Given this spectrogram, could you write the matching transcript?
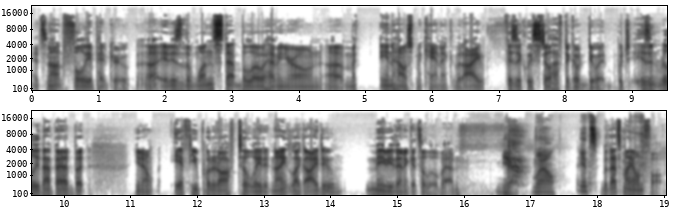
It's not fully a pit crew. Uh, it is the one step below having your own uh, me- in-house mechanic that I physically still have to go do it, which isn't really that bad. But you know, if you put it off till late at night, like I do, maybe then it gets a little bad. Yeah. Well, it's But that's my own fault.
